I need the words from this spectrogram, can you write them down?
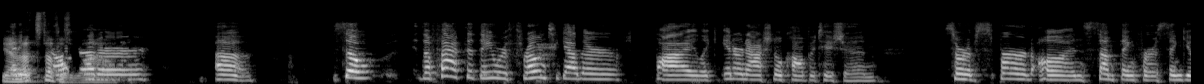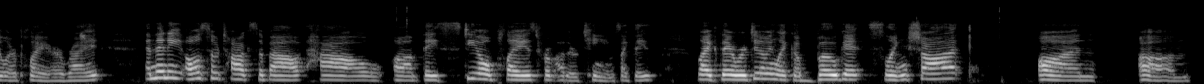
Yeah, that stuff is better. Uh, so the fact that they were thrown together by like international competition sort of spurred on something for a singular player, right? And then he also talks about how um, they steal plays from other teams, like they like they were doing like a bogut slingshot on um,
